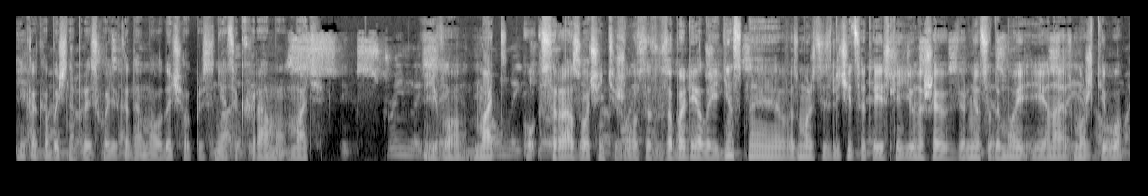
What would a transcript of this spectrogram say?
И как обычно происходит, когда молодой человек присоединяется к храму, мать его, мать сразу очень тяжело заболела. Единственная возможность излечиться, это если юноша вернется домой, и она сможет его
